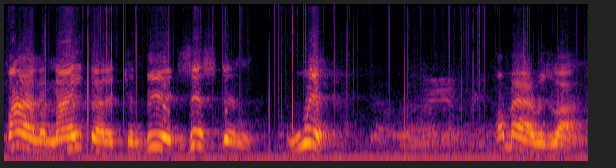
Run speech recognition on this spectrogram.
find tonight that it can be existing with a marriage license.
